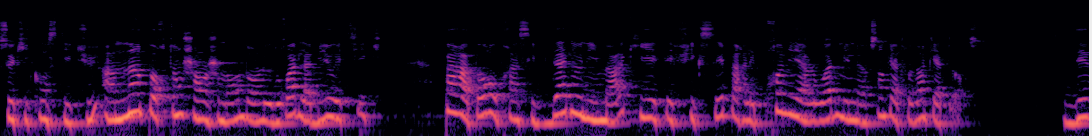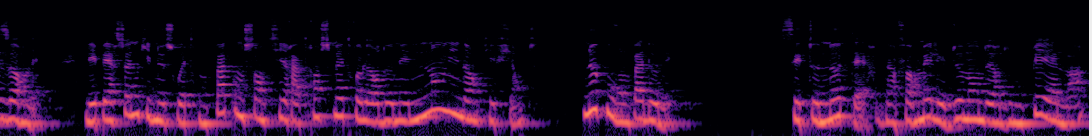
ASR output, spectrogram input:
ce qui constitue un important changement dans le droit de la bioéthique par rapport au principe d'anonymat qui était fixé par les premières lois de 1994. Désormais, les personnes qui ne souhaiteront pas consentir à transmettre leurs données non identifiantes ne pourront pas donner. C'est au notaire d'informer les demandeurs d'une PMA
